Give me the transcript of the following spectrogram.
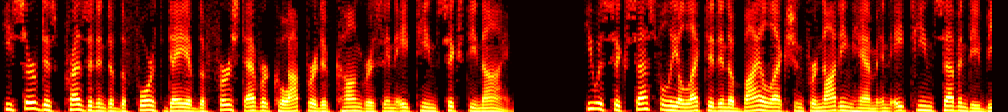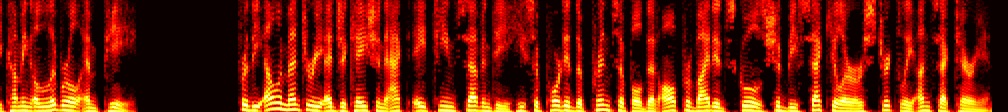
He served as president of the fourth day of the first ever Cooperative Congress in 1869. He was successfully elected in a by-election for Nottingham in 1870 becoming a Liberal MP. For the Elementary Education Act 1870 he supported the principle that all provided schools should be secular or strictly unsectarian.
